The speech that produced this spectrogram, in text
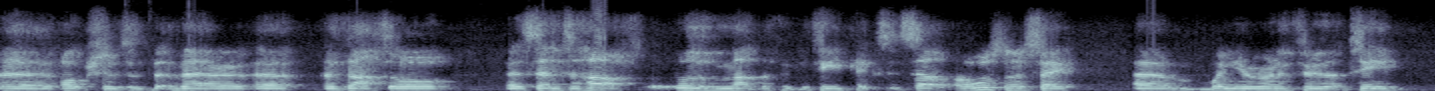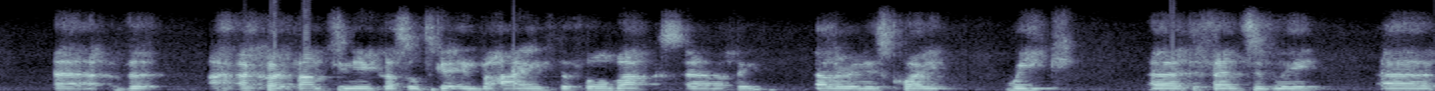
uh, options there uh, are that or at centre half. Other than that, I think the team picks itself. I was going to say um, when you were running through that team uh, that I, I, quite fancy Newcastle to get in behind the fullbacks. Uh, I think Bellerin is quite weak uh, defensively. Uh,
